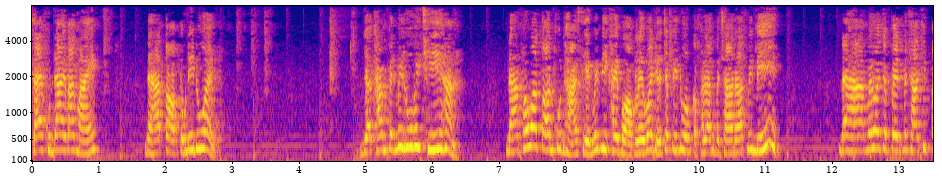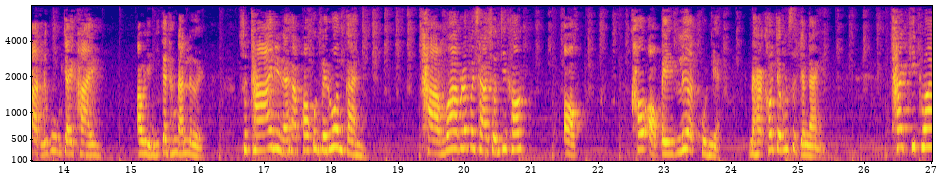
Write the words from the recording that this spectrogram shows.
แซะคุณได้บ้างไหมนะคะตอบตรงนี้ด้วย อย่าทำเป็นไม่รู้ไม่ชี้ค่ะนะเพราะว่าตอนคุณหาเสียงไม่มีใครบอกเลยว่าเดี๋ยวจะไปรวมกับพลังประชารัฐไม่มีนะคะไม่ว่าจะเป็นประชาธิปัตย์หรือภูมิใจใคร เอาอย่างนี้กันทั้งนั้นเลย สุดท้ายนี่นะคะพอคุณไปร่วมกัน ถามว่าแล้วประชาชนที่เขา ออกเขาออกไปเลือกคุณเนี่ยนะคะเขาจะรู้สึกยังไง ถ้าคิดว่า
